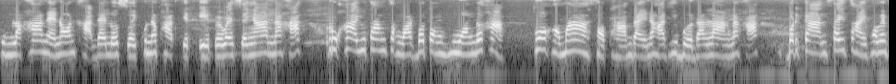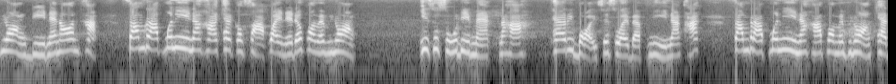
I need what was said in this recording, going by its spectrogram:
คุ้มราคาแน่นอนค่ะ ได้รถสวยคุณภาพเกรดเอไปไว้ใช้งานนะคะ ลูกค้าอยู่ทางจังหวัดบ่ต้องห่วงเด้อค่ะโทรเข้ามาสอบถามใดนะคะ ที่เบอร์ด้านล่างนะคะ บริการใส่ใจพ่อแม่พี่น้องดีแน่นอนค่ะสำหรับมื้อนี้นะคะ แคทก็ฝากไว้ในเด้อพ่อแม่พี่น้องอีซูซูดีแม็กนะคะแครีบอยสวยๆแบบนี้นะคะสำหรับมื้อนี้นะคะพ่อแม่พี่น้องแคท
